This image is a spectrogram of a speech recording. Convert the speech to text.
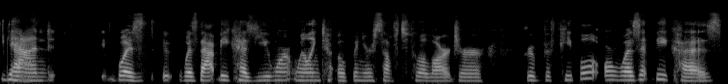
Yeah. And was eh, was that because you weren't willing to open yourself to a larger group of people or was it because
